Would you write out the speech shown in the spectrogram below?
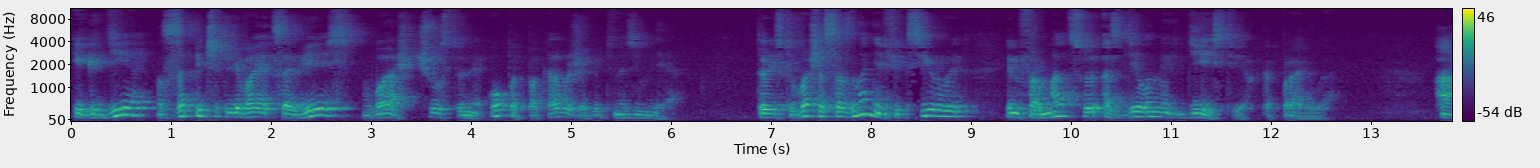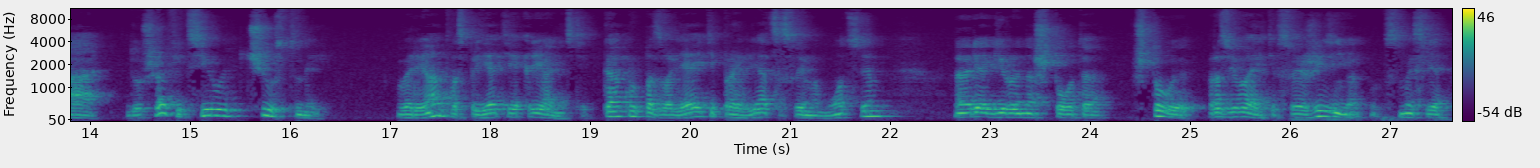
и где запечатлевается весь ваш чувственный опыт, пока вы живете на Земле. То есть ваше сознание фиксирует информацию о сделанных действиях, как правило, а душа фиксирует чувственный вариант восприятия реальности. Как вы позволяете проявляться своим эмоциям, э, реагируя на что-то, что вы развиваете в своей жизни в смысле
